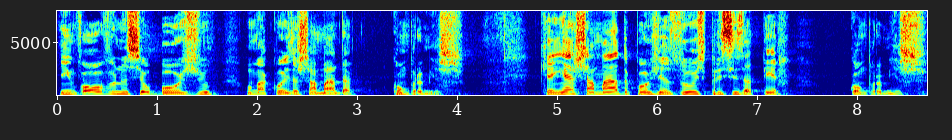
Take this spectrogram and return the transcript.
envolve no seu bojo uma coisa chamada compromisso. Quem é chamado por Jesus precisa ter compromisso.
